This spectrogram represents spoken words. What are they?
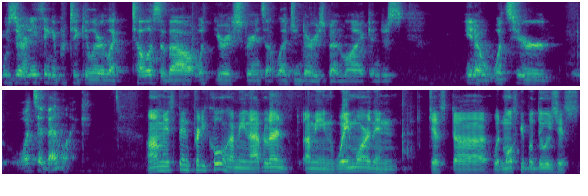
was there anything in particular like tell us about what your experience at legendary's been like and just you know what's your what's it been like? Um it's been pretty cool. I mean i've learned i mean way more than just uh what most people do is just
